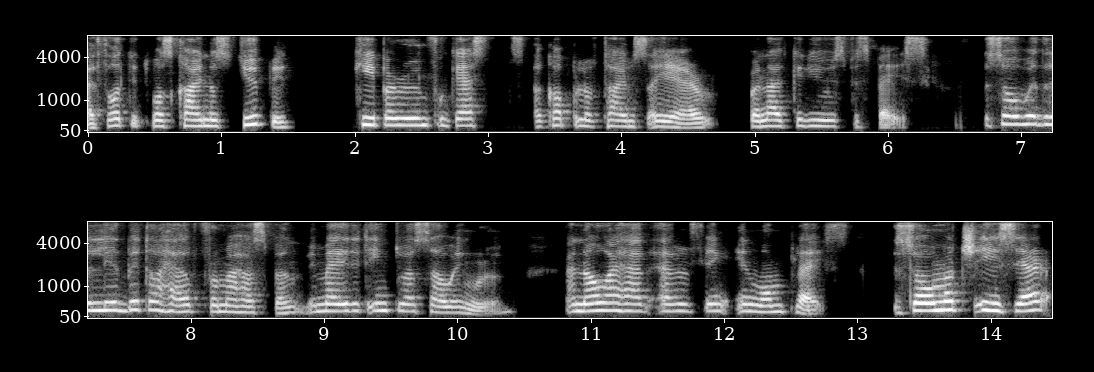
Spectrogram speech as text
I thought it was kind of stupid keep a room for guests a couple of times a year when I could use the space. So, with a little bit of help from my husband, we made it into a sewing room. And now I have everything in one place. So much easier.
